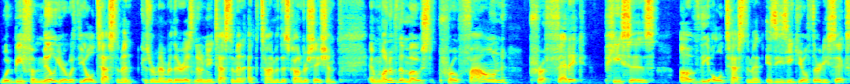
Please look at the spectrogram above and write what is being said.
would be familiar with the Old Testament, because remember, there is no New Testament at the time of this conversation. And one of the most profound prophetic pieces of the Old Testament is Ezekiel 36,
